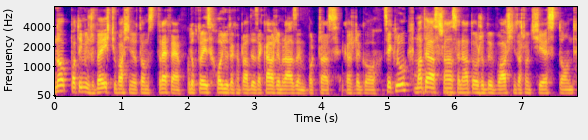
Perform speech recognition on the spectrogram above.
no po tym już wejściu właśnie do tą strefę, do której schodził tak naprawdę za każdym razem podczas każdego cyklu, ma teraz szansę na to, żeby właśnie zacząć się stąd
